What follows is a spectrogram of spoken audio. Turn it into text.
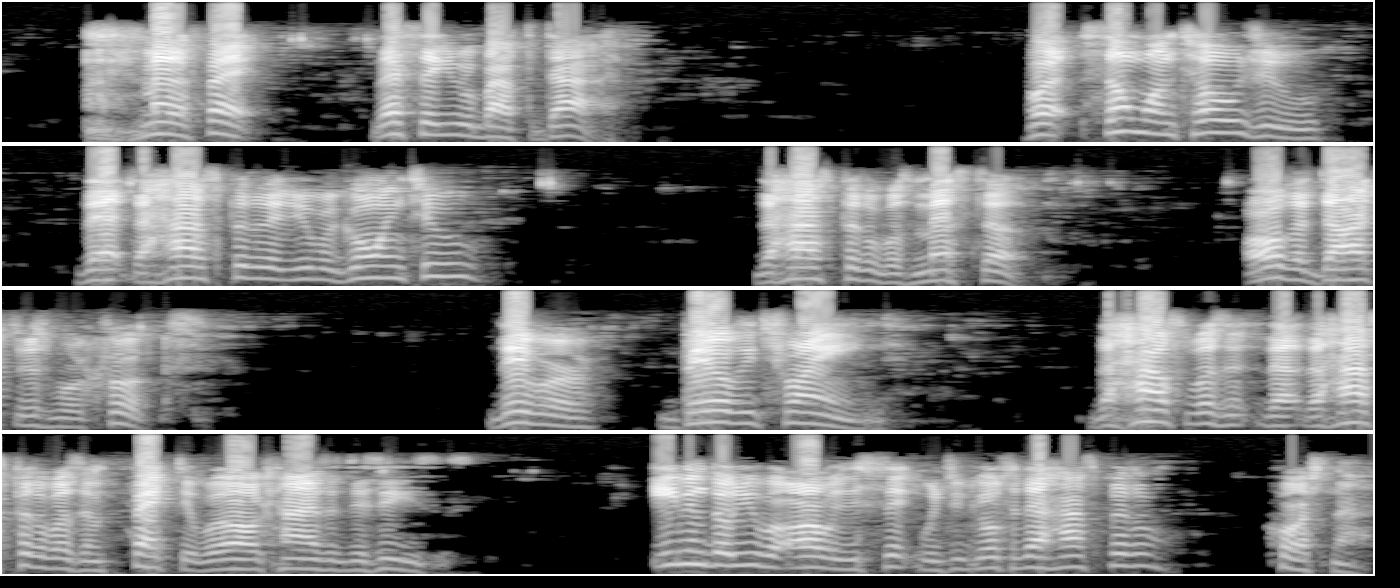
Matter of fact, let's say you were about to die. But someone told you that the hospital that you were going to the hospital was messed up. All the doctors were crooks. They were barely trained. The house wasn't the, the hospital was infected with all kinds of diseases. Even though you were already sick, would you go to that hospital? Of course not.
